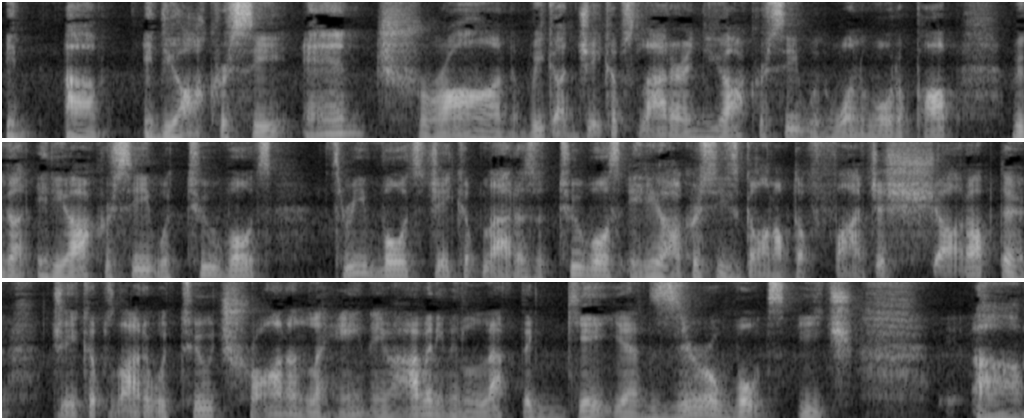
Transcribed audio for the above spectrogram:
in, um, Idiocracy, and Tron. We got Jacob's Ladder and Idiocracy with one vote a pop. We got Idiocracy with two votes three votes. Jacob Ladders at two votes. Idiocracy's gone up to five, just shot up there. Jacob's Ladder with two. Tron and La Haine, they haven't even left the gate yet. Zero votes each. Uh,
